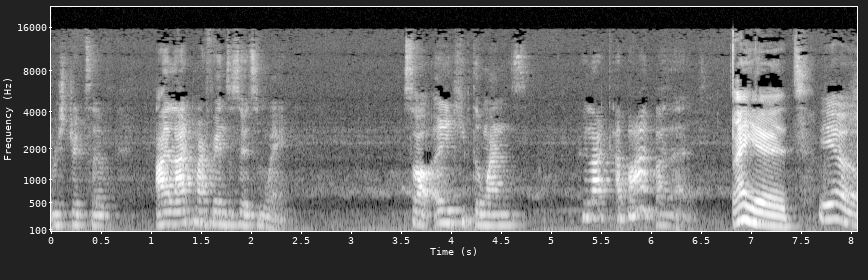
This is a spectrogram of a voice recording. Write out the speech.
restrictive, I like my friends a certain way. So I'll only keep the ones who like abide by that. I hear it. Yeah.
